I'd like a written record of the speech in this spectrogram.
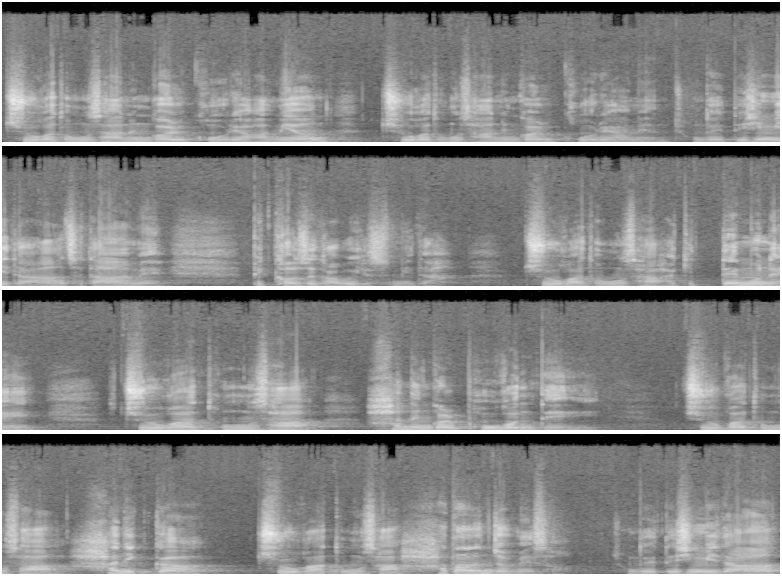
주어가 동사하는 걸 고려하면 주어가 동사하는 걸 고려하면 정도의 뜻입니다. 자 다음에 because 가 보겠습니다. 주어가 동사하기 때문에 주어가 동사하는 걸 보건대 주어가 동사하니까 주어가 동사하다는 점에서 정도의 뜻입니다.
